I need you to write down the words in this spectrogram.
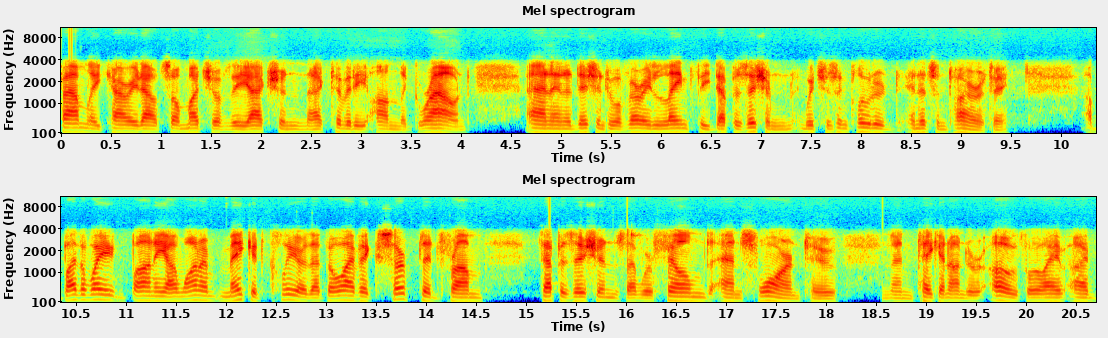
family carried out so much of the action activity on the ground, and in addition to a very lengthy deposition, which is included in its entirety. Uh, by the way, Bonnie, I want to make it clear that though I've excerpted from depositions that were filmed and sworn to and taken under oath, well, I, I've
